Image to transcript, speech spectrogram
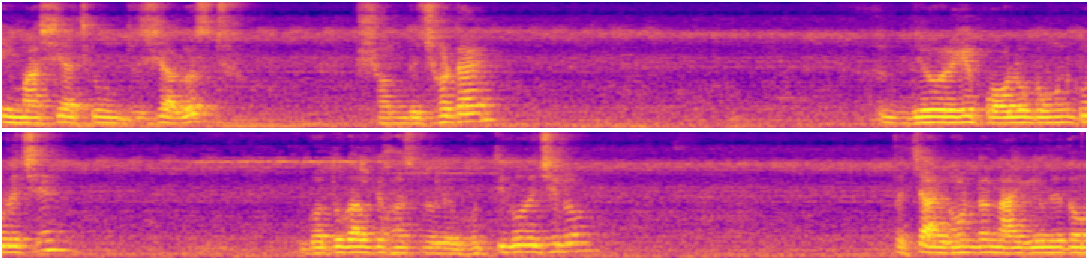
এই মাসে আজকে উনত্রিশে আগস্ট, সন্ধ্যে ছটায় দেহ রেখে পরলোক গমন করেছে। গতকালকে হসপিটালে ভর্তি করেছিল। তা চার ঘণ্টা না গেলে তো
